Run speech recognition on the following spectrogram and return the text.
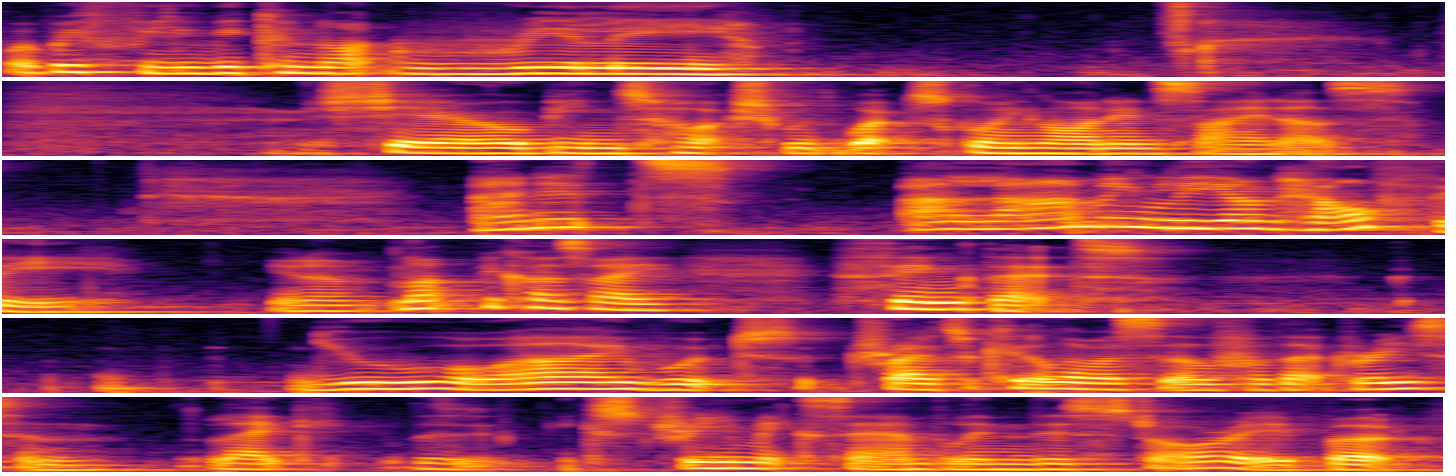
where we feel we cannot really share or be in touch with what's going on inside us. And it's alarmingly unhealthy, you know, not because I think that you or I would try to kill ourselves for that reason, like the extreme example in this story, but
